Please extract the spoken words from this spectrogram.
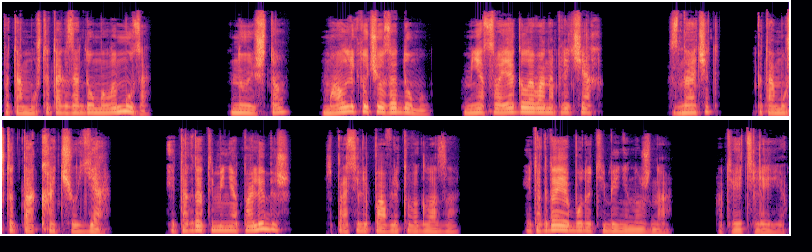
Потому что так задумала муза. Ну и что? Мало ли кто чего задумал. У меня своя голова на плечах. Значит, потому что так хочу я. И тогда ты меня полюбишь? Спросили Павликова глаза. И тогда я буду тебе не нужна, ответили ее.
